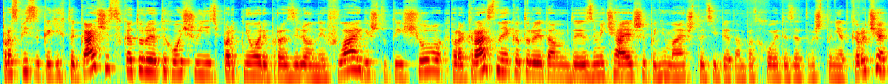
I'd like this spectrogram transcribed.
про список каких-то качеств, которые ты хочешь видеть в партнере, про зеленые флаги, что-то еще, про красные, которые там ты замечаешь и понимаешь, что тебе там подходит из этого, что нет. Короче,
